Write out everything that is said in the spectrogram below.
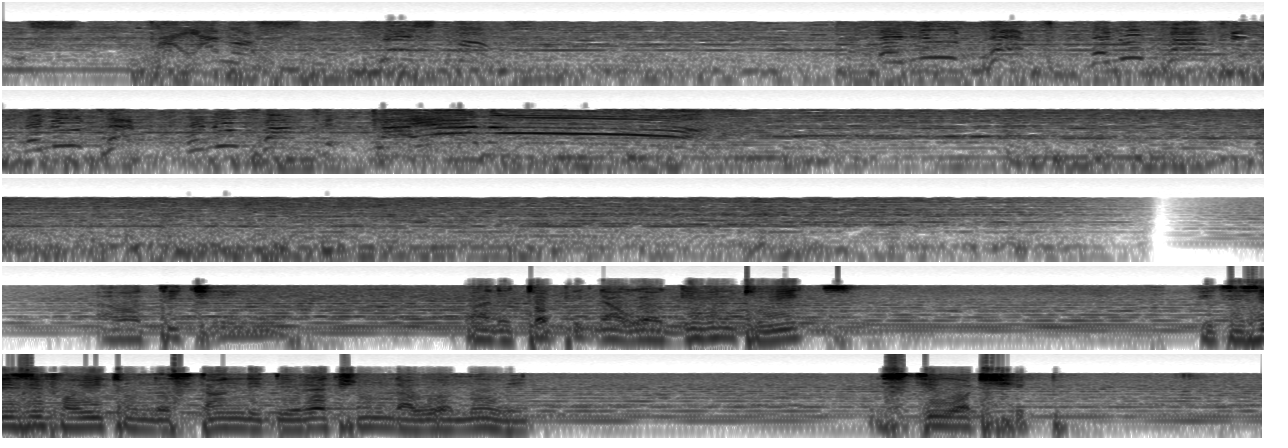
tongues. kainos. Fresh tongues. A new depth. A new fountain. A new depth. A new fountain. kainos. Our teaching and the topic that we are giving to it, it is easy for you to understand the direction that we are moving. Stewardship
